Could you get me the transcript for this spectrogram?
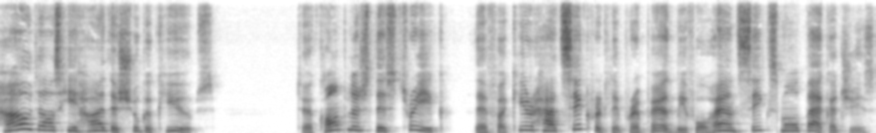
How does he hide the sugar cubes? To accomplish this trick, the fakir had secretly prepared beforehand six small packages,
